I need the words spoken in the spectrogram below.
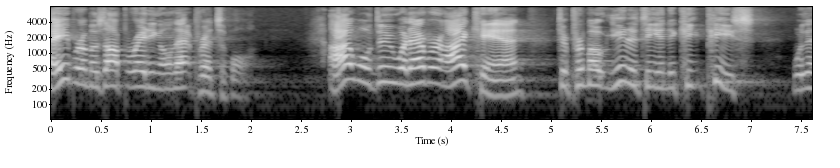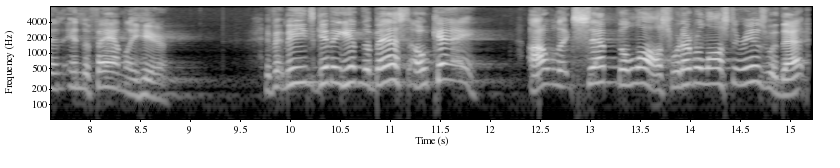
Abram is operating on that principle. I will do whatever I can to promote unity and to keep peace within in the family here. If it means giving him the best, okay. I will accept the loss, whatever loss there is with that,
